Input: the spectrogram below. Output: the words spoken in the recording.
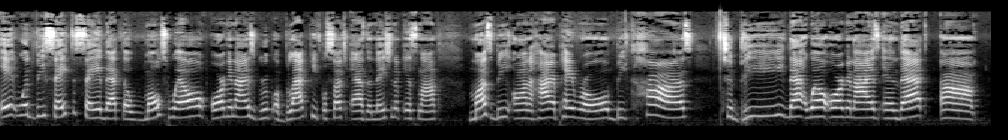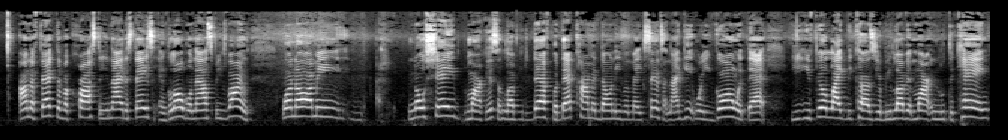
it would be safe to say that the most well organized group of black people, such as the Nation of Islam, must be on a higher payroll because to be that well organized and that um, ineffective across the United States and global now speaks volumes. Well, no, I mean, no shade, Marcus. I love you to death, but that comment don't even make sense. And I get where you're going with that. You, you feel like because your beloved Martin Luther King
